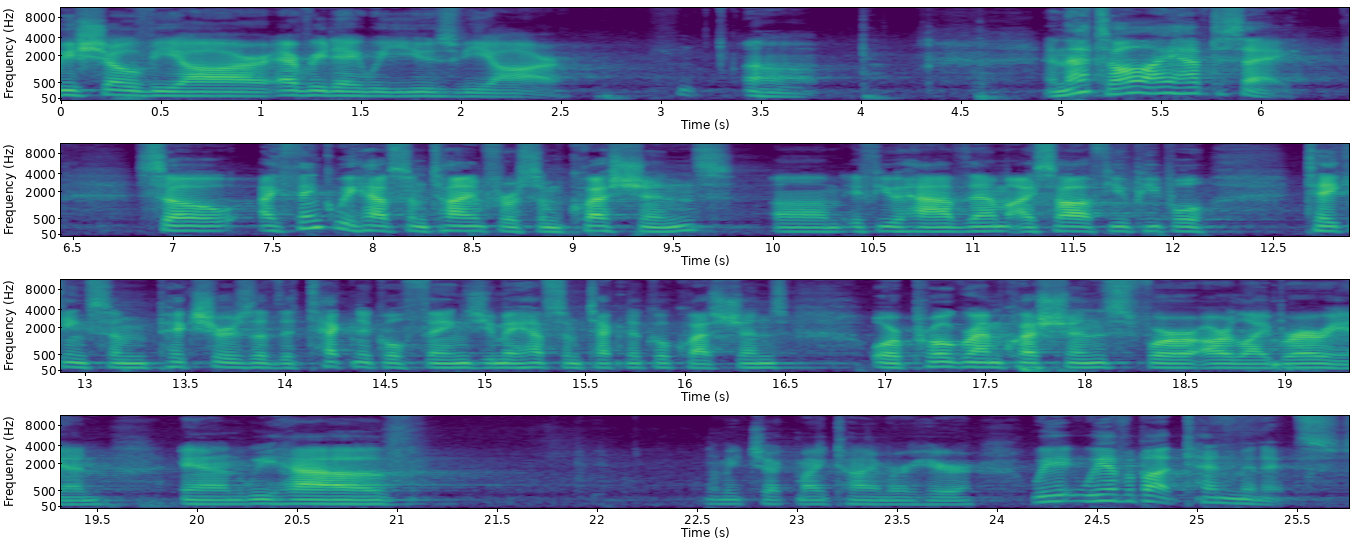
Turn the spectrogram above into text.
we show VR, every day we use VR. Uh, and that's all I have to say. So I think we have some time for some questions, um, if you have them. I saw a few people taking some pictures of the technical things. You may have some technical questions or program questions for our librarian. And we have, let me check my timer here. We, we have about 10 minutes.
